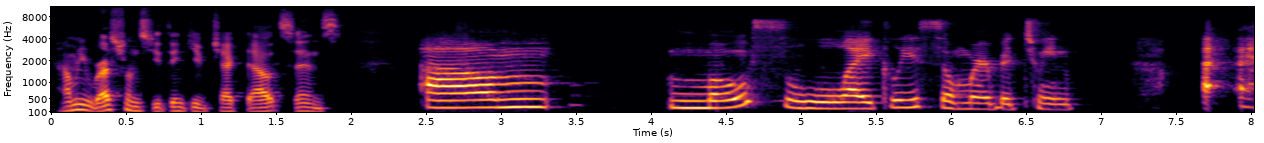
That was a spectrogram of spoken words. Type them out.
how many restaurants do you think you've checked out since? Um, most likely somewhere between uh,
